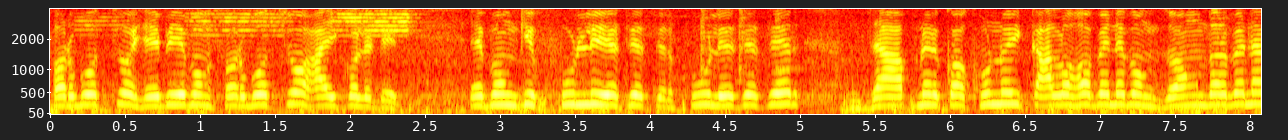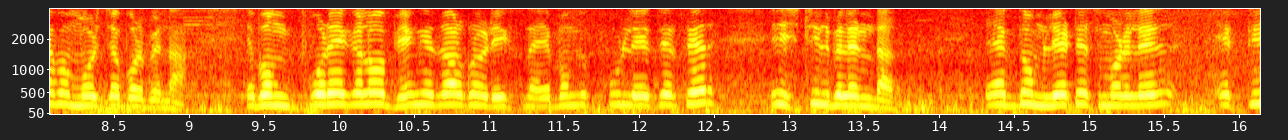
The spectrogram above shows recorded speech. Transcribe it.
সর্বোচ্চ হেভি এবং সর্বোচ্চ হাই কোয়ালিটির এবং কি ফুললি এসএসের ফুল এসএসের যা আপনার কখনোই কালো হবে না এবং জং ধরবে না এবং মরচা পড়বে না এবং পড়ে গেলেও ভেঙে যাওয়ার কোনো রিস্ক নাই এবং ফুল এসএসের স্টিল ব্লেন্ডার একদম লেটেস্ট মডেলের একটি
